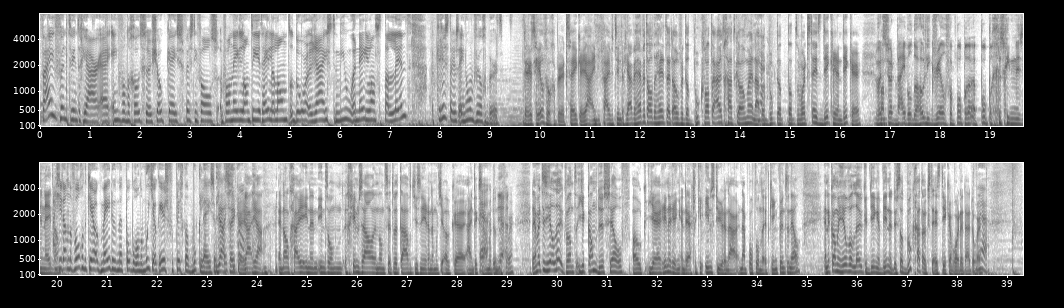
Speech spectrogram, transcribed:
25 jaar, eh, een van de grootste showcase festivals van Nederland... die het hele land doorreist. Nieuw een Nederlands talent. Chris, er is enorm veel gebeurd. Er is heel veel gebeurd, zeker. Ja, in die 25 jaar. We hebben het al de hele tijd over dat boek wat eruit gaat komen. Nou, Ja. dat boek dat, dat wordt steeds dikker en dikker. Het wordt een soort bijbel, de holy grail voor eh, poppengeschiedenis in Nederland. Als je dan de volgende keer ook meedoet met popronde... moet je ook eerst verplicht dat boek lezen. Ja, zeker. Ja, ja. En dan ga je in, een, in zo'n gymzaal en dan zetten we tafeltjes neer... en dan moet je ook eh, eindexamen Ja. doen Ja. daarvoor. Nee, maar het is heel leuk, want je kan dus zelf ook je herinnering en dergelijke insturen naar, naar popronde.king.nl. En er komen heel veel leuke dingen binnen. Dus dat boek gaat ook steeds dikker worden daardoor. Ja.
